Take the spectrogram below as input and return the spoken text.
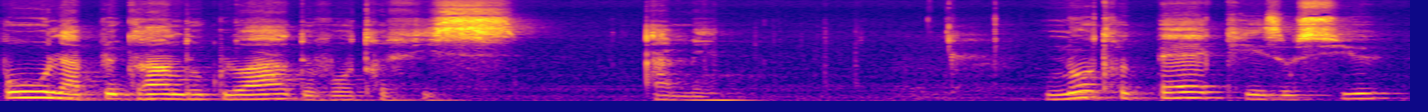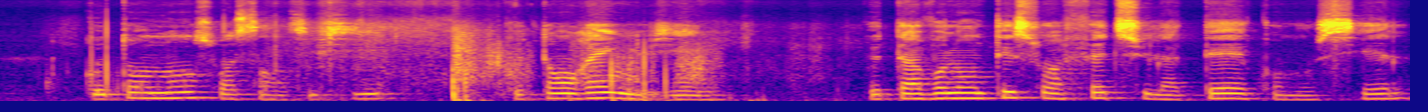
pour la plus grande gloire de votre Fils. Amen. Notre Père qui es aux cieux, que ton nom soit sanctifié, que ton règne vienne, que ta volonté soit faite sur la terre comme au ciel.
